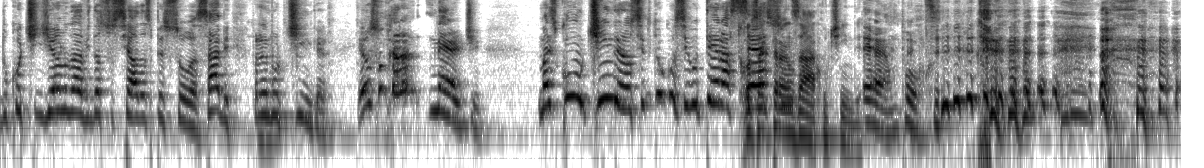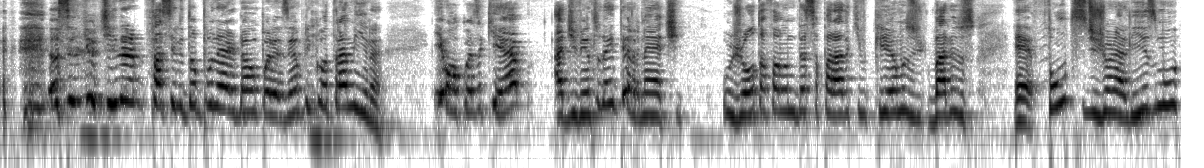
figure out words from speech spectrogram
do cotidiano da vida social das pessoas, sabe? Por exemplo, o Tinder. Eu sou um cara nerd. Mas com o Tinder eu sinto que eu consigo ter acesso. consegue transar com o Tinder? É, um pouco. eu sinto que o Tinder facilitou pro nerdão, por exemplo, encontrar mina. E uma coisa que é advento da internet. O João tá falando dessa parada que criamos vários é, fontes de jornalismo.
